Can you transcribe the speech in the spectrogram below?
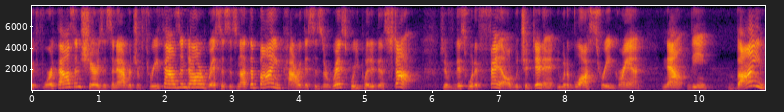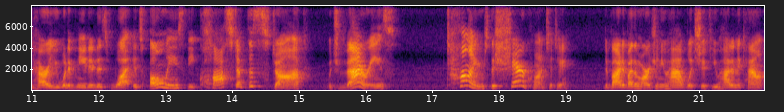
With 4,000 shares, it's an average of $3,000 risk. This is not the buying power. This is a risk where you put it in a stop. So if this would have failed, which it didn't, you would have lost three grand. Now, the buying power you would have needed is what? It's always the cost of the stock, which varies, times the share quantity divided by the margin you have, which if you had an account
